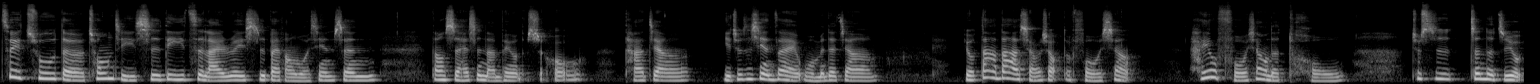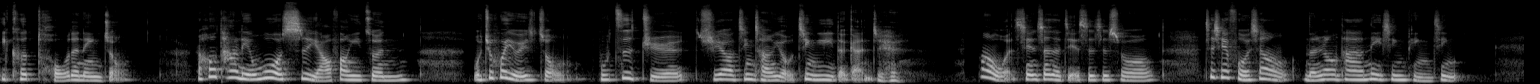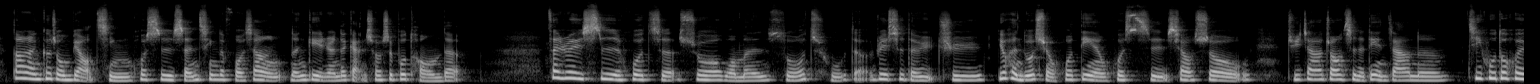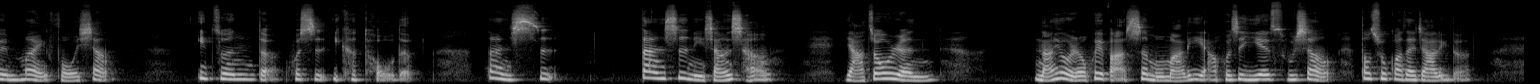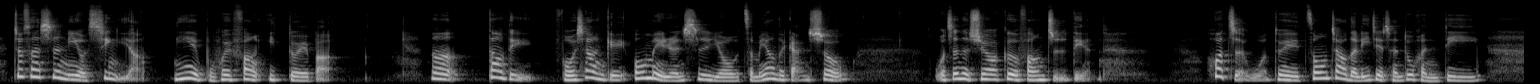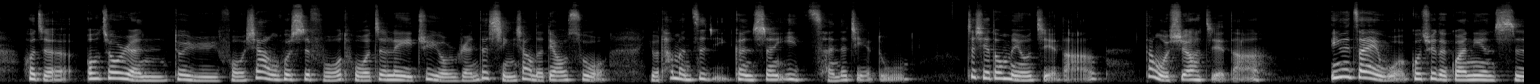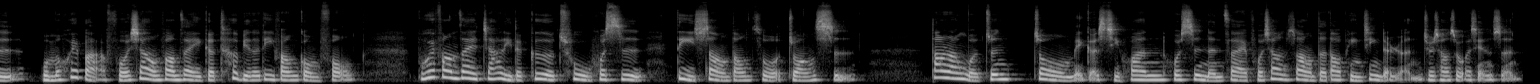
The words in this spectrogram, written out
最初的冲击是第一次来瑞士拜访我先生，当时还是男朋友的时候，他家也就是现在我们的家，有大大小小的佛像，还有佛像的头，就是真的只有一颗头的那一种。然后他连卧室也要放一尊，我就会有一种不自觉需要经常有敬意的感觉。那我先生的解释是说，这些佛像能让他内心平静。当然，各种表情或是神情的佛像能给人的感受是不同的。在瑞士，或者说我们所处的瑞士德语区，有很多选货店或是销售居家装饰的店家呢，几乎都会卖佛像，一尊的或是一颗头的。但是，但是你想想，亚洲人。哪有人会把圣母玛利亚或是耶稣像到处挂在家里的？就算是你有信仰，你也不会放一堆吧？那到底佛像给欧美人士有怎么样的感受？我真的需要各方指点，或者我对宗教的理解程度很低，或者欧洲人对于佛像或是佛陀这类具有人的形象的雕塑，有他们自己更深一层的解读。这些都没有解答，但我需要解答，因为在我过去的观念是，我们会把佛像放在一个特别的地方供奉，不会放在家里的各处或是地上当做装饰。当然，我尊重每个喜欢或是能在佛像上得到平静的人，就像是我先生，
